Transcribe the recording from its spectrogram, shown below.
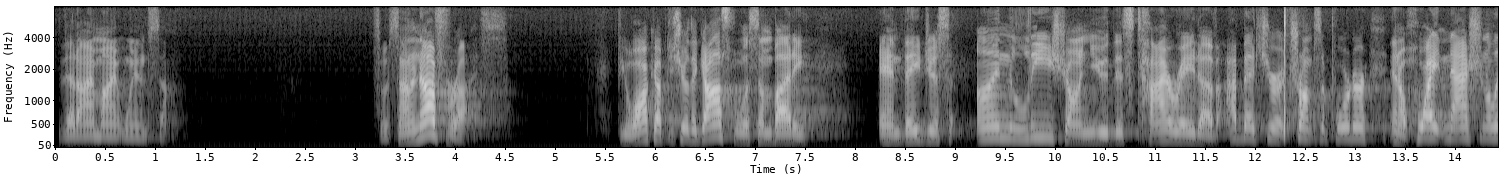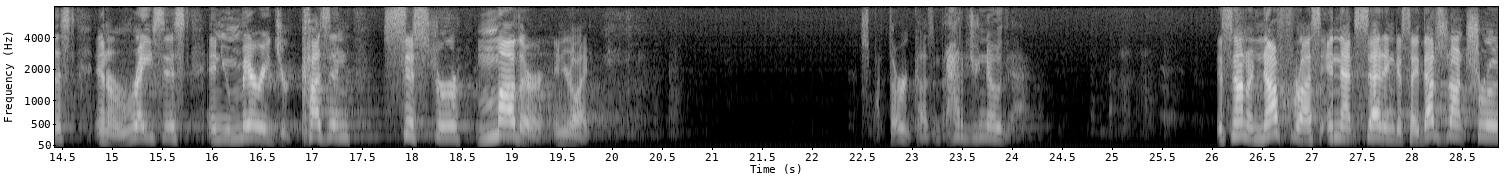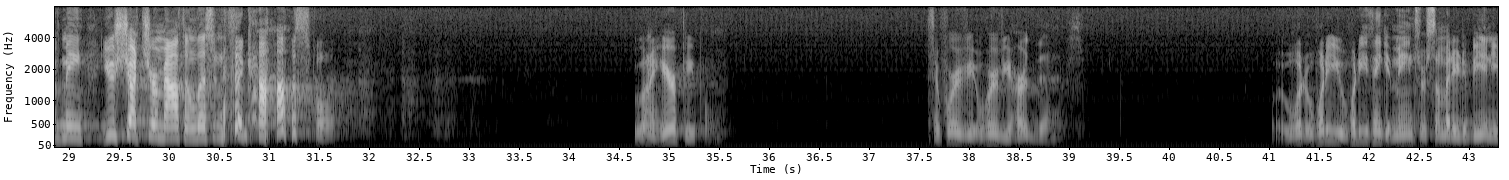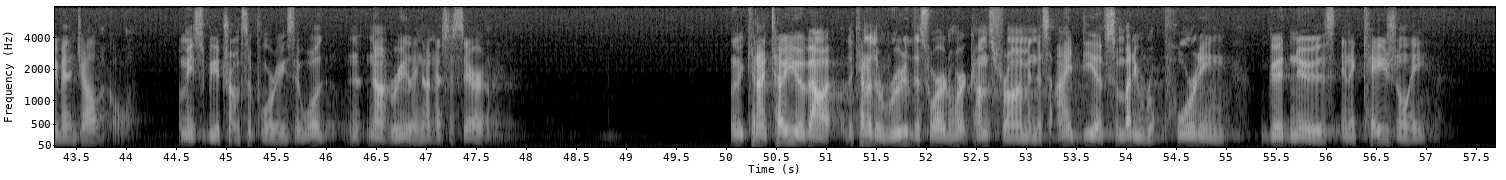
that I might win some. So it's not enough for us. If you walk up to share the gospel with somebody and they just unleash on you this tirade of, I bet you're a Trump supporter and a white nationalist and a racist, and you married your cousin, sister, mother. And you're like, it's my third cousin, but how did you know that? It's not enough for us in that setting to say, that's not true of me. You shut your mouth and listen to the gospel. We want to hear people. Say, where have you, where have you heard this? What, what, do you, what do you think it means for somebody to be an evangelical? It means to be a Trump supporter. You say, well, n- not really, not necessarily. Me, can I tell you about the kind of the root of this word and where it comes from and this idea of somebody reporting good news? And occasionally,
